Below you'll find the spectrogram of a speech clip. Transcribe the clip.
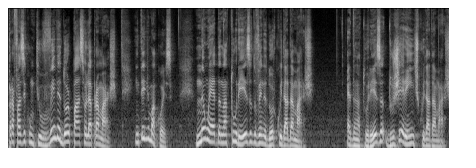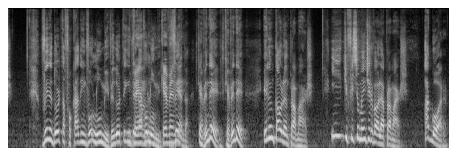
para fazer com que o vendedor passe a olhar para a margem. Entende uma coisa? Não é da natureza do vendedor cuidar da margem. É da natureza do gerente cuidar da margem. O vendedor está focado em volume. O vendedor tem que entregar Venda, volume. quer vender. Venda. Quer vender? Ele quer vender. Ele não está olhando para a margem. E dificilmente ele vai olhar para a margem. Agora,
